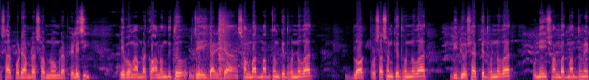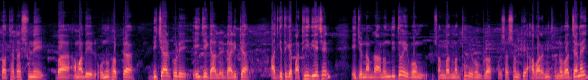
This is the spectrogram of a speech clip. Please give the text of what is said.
আসার পরে আমরা সব নোংরা ফেলেছি এবং আমরা খুব আনন্দিত যে এই গাড়িটা সংবাদ মাধ্যমকে ধন্যবাদ। ব্লক প্রশাসনকে ধন্যবাদ বিডিও সাহেবকে ধন্যবাদ। উনি এই সংবাদ মাধ্যমে কথাটা শুনে বা আমাদের অনুভবটা বিচার করে এই যে গাল- গাড়িটা আজকে থেকে পাঠিয়ে দিয়েছেন এই জন্য আমরা আনন্দিত এবং সংবাদ মাধ্যম এবং ব্লক প্রশাসনকে আবার আমি ধন্যবাদ জানাই।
